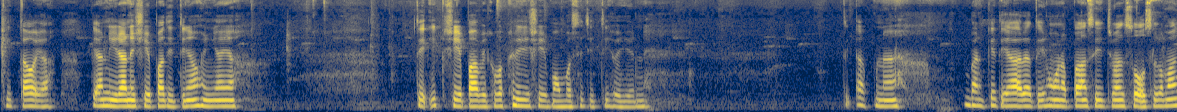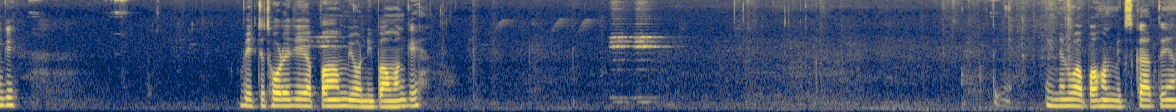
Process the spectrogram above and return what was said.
ਕੀਤਾ ਹੋਇਆ। ਤੇ ਆ ਨੀਰਾ ਨੇ ਸ਼ੇਪਾਂ ਦਿੱਤੀਆਂ ਹੋਈਆਂ ਆ। ਤੇ ਇੱਕ ਸ਼ੇਪ ਆ ਵੇਖੋ, ਵੱਖਰੀ ਜਿਹੀ ਸ਼ੇਪ ਮੋਮਸ ਦੀ ਦਿੱਤੀ ਹੋਈ ਹੈ ਇਹਨੇ। ਤੇ ਆਪਣਾ ਬਣ ਕੇ ਤਿਆਰ ਹੈ ਤੇ ਹੁਣ ਆਪਾਂ ਸੀਜਵਾਨ ਸੌਸ ਲਵਾਂਗੇ। ਵਿੱਚ ਥੋੜੇ ਜਿਹੇ ਆਪਾਂ ਮਿਓਨੀ ਪਾਵਾਂਗੇ। ਤੇ ਇਹਨਾਂ ਨੂੰ ਆਪਾਂ ਹੁਣ ਮਿਕਸ ਕਰਦੇ ਹਾਂ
